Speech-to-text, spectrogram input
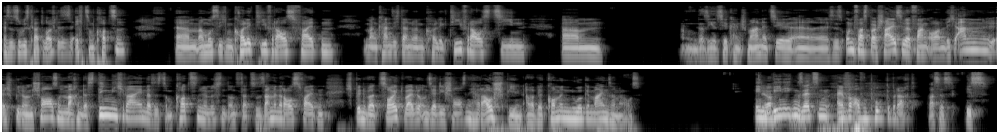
also so wie es gerade läuft, das ist echt zum Kotzen. Ähm, man muss sich ein Kollektiv rausfighten, man kann sich dann nur im Kollektiv rausziehen. Ähm, dass ich jetzt hier keinen Schmarrn erzähle, äh, es ist unfassbar scheiße, wir fangen ordentlich an, wir spielen uns Chancen und machen das Ding nicht rein, das ist zum Kotzen, wir müssen uns da zusammen rausfighten. Ich bin überzeugt, weil wir uns ja die Chancen herausspielen, aber wir kommen nur gemeinsam raus. In Ja. wenigen Sätzen einfach auf den Punkt gebracht, was es ist.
